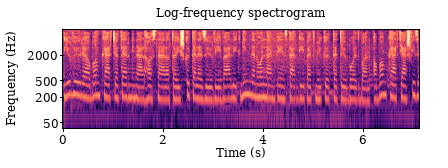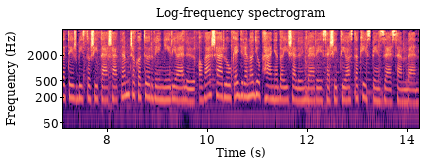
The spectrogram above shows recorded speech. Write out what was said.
Jövőre a bankkártya terminál használata is kötelezővé válik minden online pénztárgépet működtető boltban. A bankkártyás fizetés biztosítását nem csak a törvény írja elő, a vásárlók egyre nagyobb hányada is előnyben részesíti azt a készpénzzel szemben.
